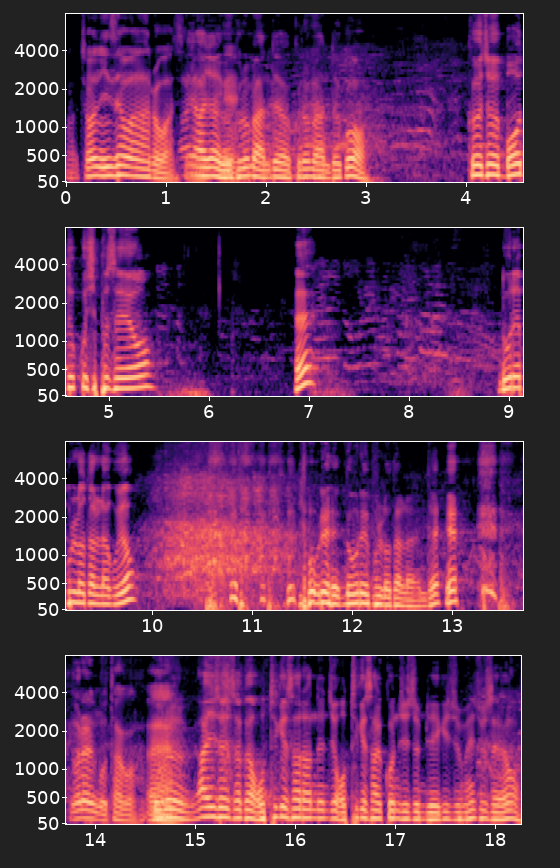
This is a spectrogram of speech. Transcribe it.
어, 저는 인사만 하러 왔어요. 아니 아니 네. 그러면 안 돼요. 그러면 안 되고. 그 저 뭐 듣고 싶으세요? 에? 노래 불러달라고요? 노래 노래 불러달라는데? 노래는 못 하고. 예. 노래 아니 저 제가 어떻게 살았는지 어떻게 살 건지 좀 얘기 좀 해주세요.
